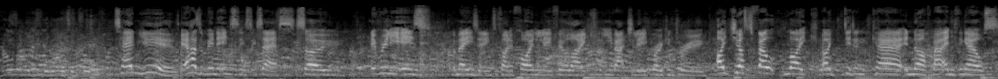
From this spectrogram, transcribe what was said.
How long have you been writing for? Ten years. It hasn't been an instant success, so it really is amazing to kind of finally feel like you've actually broken through. I just felt like I didn't care enough about anything else,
